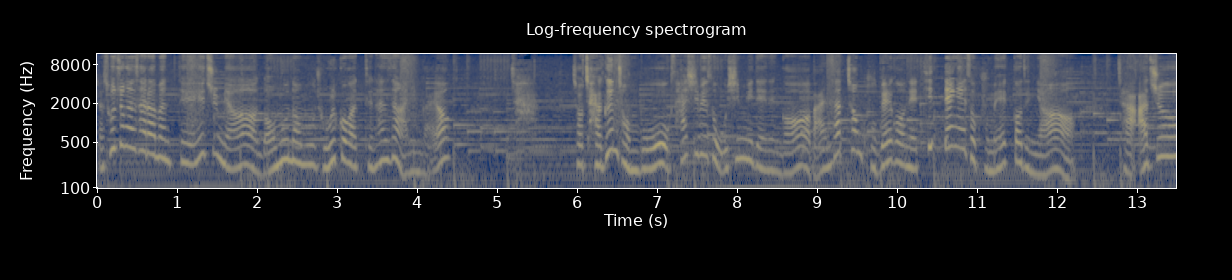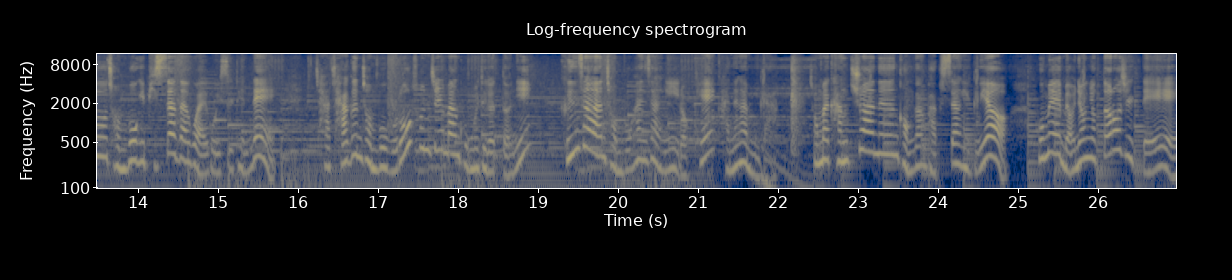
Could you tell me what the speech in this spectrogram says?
자, 소중한 사람한테 해주면 너무너무 좋을 것 같은 한상 아닌가요? 자, 저 작은 전복 40에서 50미 되는 거 14,900원에 티땡에서 구매했거든요. 자, 아주 전복이 비싸다고 알고 있을 텐데 자, 작은 전복으로 손질만 공을 들였더니 근사한 전복 한 상이 이렇게 가능합니다. 정말 강추하는 건강 밥상이고요. 봄에 면역력 떨어질 때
